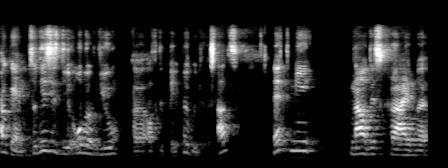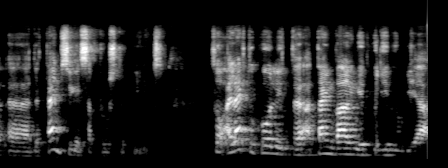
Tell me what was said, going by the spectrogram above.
Okay, so this is the overview uh, of the paper with the results. Let me now describe uh, the time series approach that we use. So I like to call it uh, a time-varying equilibrium VAR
